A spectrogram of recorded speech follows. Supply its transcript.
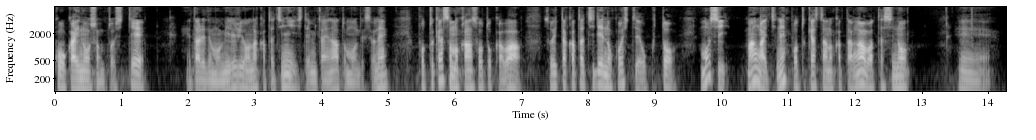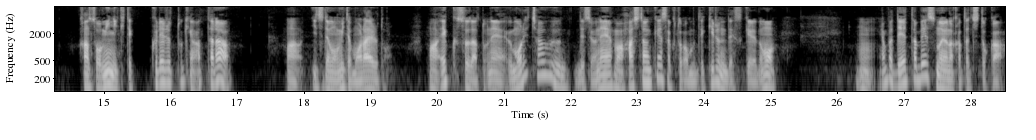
公開ノーションとしてえ誰でも見れるような形にしてみたいなと思うんですよね。ポッドキャストの感想とかはそういった形で残しておくともし万が一ねポッドキャスターの方が私の、えー感想を見に来てくれる時があったらまあいつでも見てもらえると。まあ X だとね埋もれちゃうんですよね。まあハッシュタグ検索とかもできるんですけれどもうん、やっぱデータベースのような形とか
